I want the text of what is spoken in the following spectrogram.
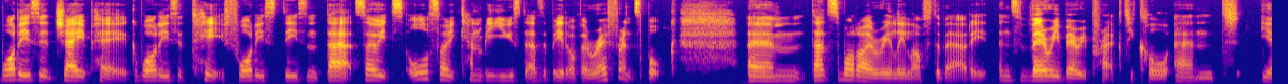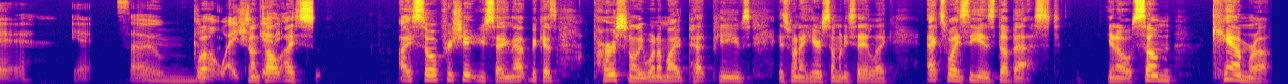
what is a jpeg what is a tiff what is this and that so it's also it can be used as a bit of a reference book um, that's what i really loved about it and it's very very practical and yeah yeah so mm. can't well, wait chantal i i so appreciate you saying that because personally one of my pet peeves is when i hear somebody say like xyz is the best you know some camera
